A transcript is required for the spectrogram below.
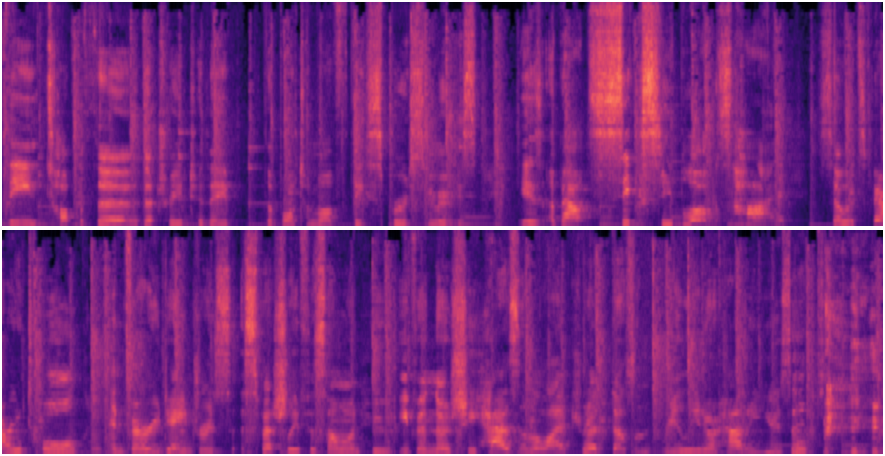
the top of the, the tree to the, the bottom of the spruce moose is about 60 blocks high. So it's very tall and very dangerous, especially for someone who, even though she has an elytra, doesn't really know how to use it.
